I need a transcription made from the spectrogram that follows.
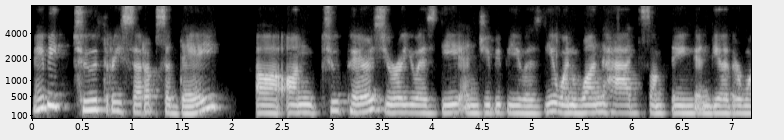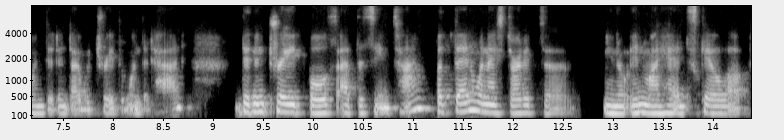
maybe two, three setups a day uh, on two pairs, Euro USD and GBP USD. When one had something and the other one didn't, I would trade the one that had. Didn't trade both at the same time. But then when I started to, you know, in my head, scale up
